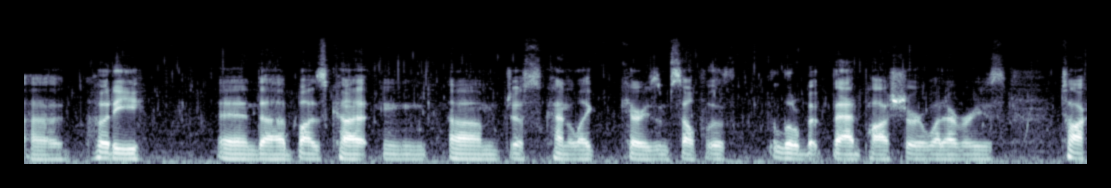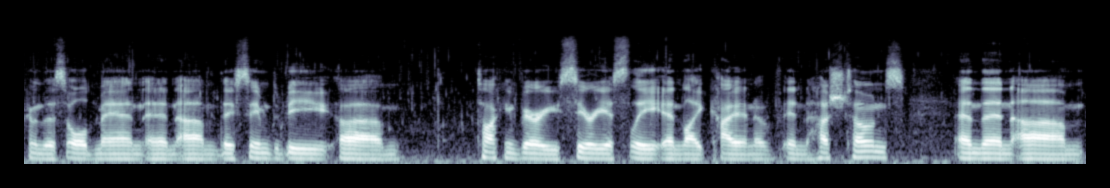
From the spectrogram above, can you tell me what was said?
uh, hoodie and uh, buzz cut and um, just kind of like carries himself with a little bit bad posture or whatever. He's talking to this old man and um, they seem to be um, talking very seriously and like kind of in hushed tones. And then um,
